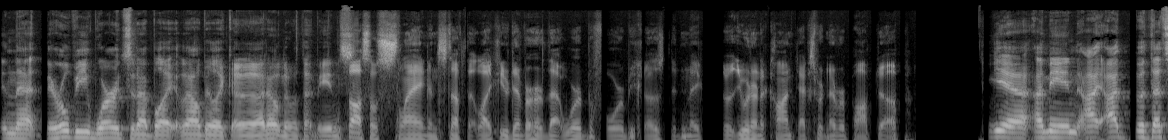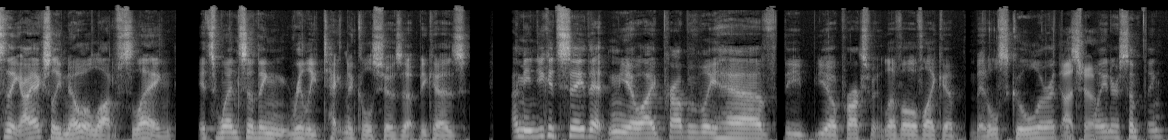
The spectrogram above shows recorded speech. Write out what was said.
in that there will be words that I like that I'll be like, uh, I don't know what that means. it's also slang and stuff that like you never heard that word before because didn't make you were in a context where it never popped up. Yeah, I mean, I, I but that's the thing. I actually know a lot of slang. It's when something really technical shows up because I mean, you could say that you know I probably have the you know approximate level of like a middle schooler at Gotcha. this point or something.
